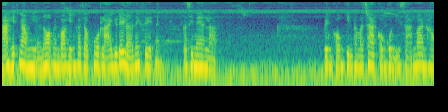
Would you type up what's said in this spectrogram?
หาเฮ็ดยามนี่แหละเนาะแมนบอเห็นเขาเจ้าโพดหลายอยู่ได้เหรอในเฟซนั่นก็สิแมนล่ะ เป็นของกินธรรมชาติของคนอีสานบ้านเฮา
